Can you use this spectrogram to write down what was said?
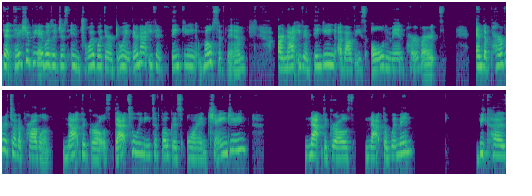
that they should be able to just enjoy what they're doing. They're not even thinking, most of them are not even thinking about these old men perverts. And the perverts are the problem, not the girls. That's who we need to focus on changing, not the girls, not the women. Because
